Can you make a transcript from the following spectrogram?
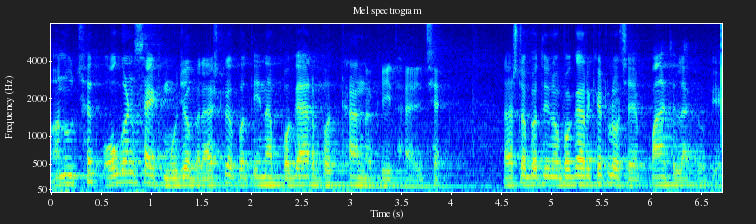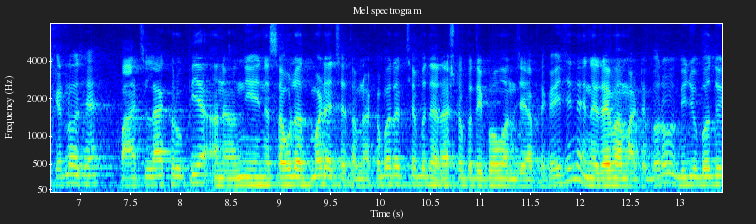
અનુચ્છેદ ઓગણસાઠ મુજબ રાષ્ટ્રપતિના પગાર ભથ્થા નક્કી થાય છે. રાષ્ટ્રપતિનો પગાર કેટલો છે? પાંચ લાખ રૂપિયા. કેટલો છે? પાંચ લાખ રૂપિયા અને અન્ય એને સવલત મળે છે. તમને ખબર જ છે બધા રાષ્ટ્રપતિ ભવન જે આપણે કહીએ છીએ ને, એને રહેવા માટે, બરાબર? બીજું બધું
